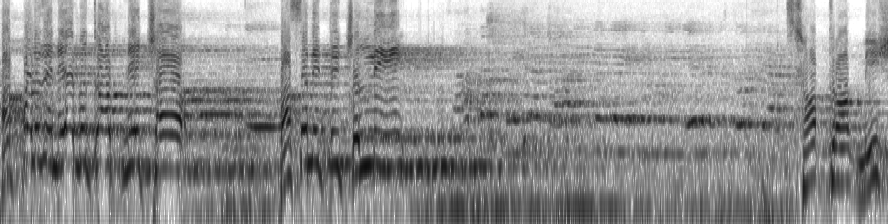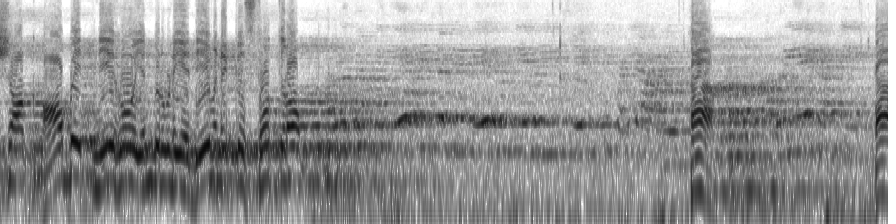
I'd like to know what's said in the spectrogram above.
அப்பொழுது நேபுகாத் நேச்சா வசனித்து சொல்லி சாத்ராக் மீஷாக் ஆபேத் நேகோ என்பவருடைய தேவனுக்கு ஸ்தோத்திரம். ஆ, ஆ.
